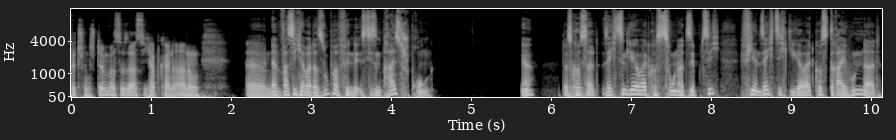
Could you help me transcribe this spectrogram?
wird schon stimmen, was du sagst. Ich habe keine Ahnung. Ähm, Äh, was ich aber da super finde, ist diesen Preissprung. Ja? Das kostet halt 16 Gigabyte kostet 270, 64 Gigabyte kostet 300.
